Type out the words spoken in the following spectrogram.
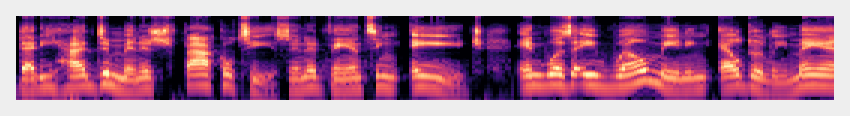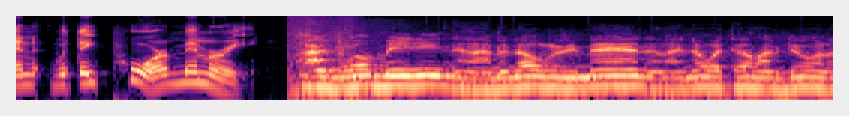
that he had diminished faculties in advancing age, and was a well meaning elderly man with a poor memory. I'm well meaning and I'm an elderly man and I know what the hell I'm doing.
